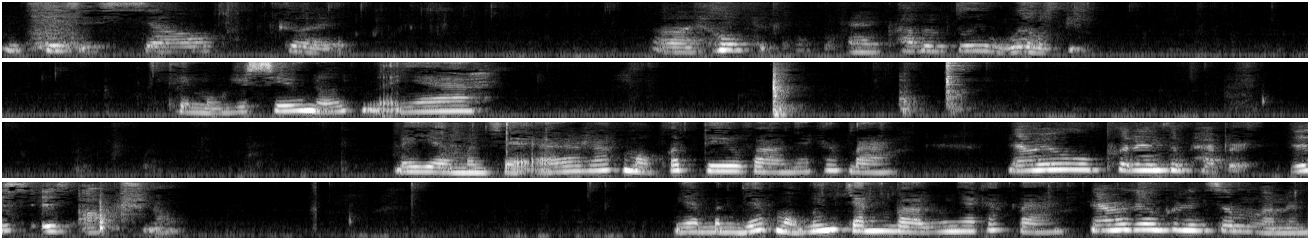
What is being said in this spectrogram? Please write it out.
Taste is so good. I hope and probably will be. Thêm một chút xíu nữa nữa nha. Bây giờ mình sẽ rắc một ít tiêu vào nha các bạn. Now we will put in some pepper. This is optional. Và mình dắt một miếng chanh vào luôn nha các bạn. Now we're gonna put in some lemon.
